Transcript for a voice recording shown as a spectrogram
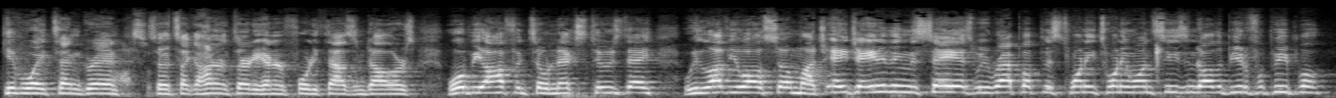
give away 10 grand. So it's like 130, 140,000 dollars. We'll be off until next Tuesday. We love you all so much. AJ, anything to say as we wrap up this 2021 season to all the beautiful people?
